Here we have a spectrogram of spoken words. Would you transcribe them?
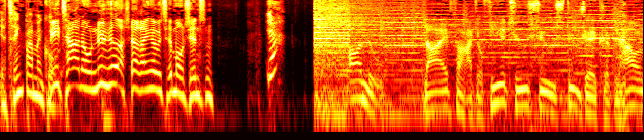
Jeg tænkte bare, man kunne... Vi tager nogle nyheder, så ringer vi til Mogens Jensen. Ja. Og nu, live fra Radio 24 Studio i København.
